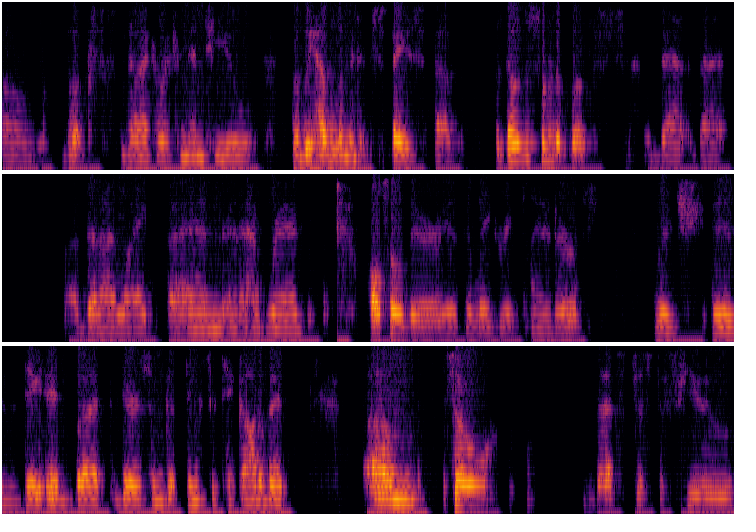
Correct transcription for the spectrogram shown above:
um, books that I can recommend to you, but we have limited space. Uh, but those are some of the books that that uh, that I like and, and have read. Also, there is the late great Planet Earth which is dated, but there are some good things to take out of it. Um, so that's just a few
